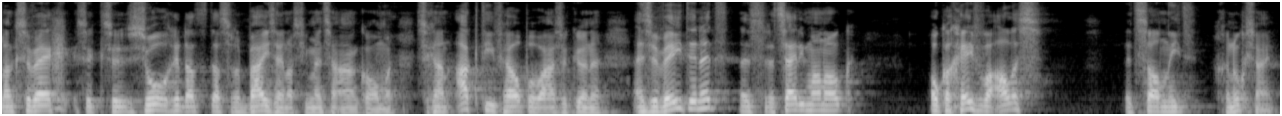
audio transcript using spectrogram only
langs de weg. Ze, ze, zorgen dat, dat ze erbij zijn als die mensen aankomen. Ze gaan actief helpen waar ze kunnen. En ze weten het, dat zei die man ook. Ook al geven we alles, het zal niet genoeg zijn.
